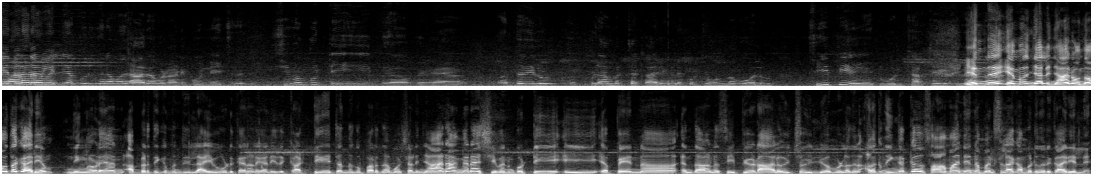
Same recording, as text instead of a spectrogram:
നേതൃത്വം വലിയ ഗുരുതരമായ ഒരു ആരോപണമാണ് ഇപ്പോൾ ഉന്നയിച്ചത്. ശിവൻകുട്ടി ഈ പിന്നെ പദ്ധതിയിൽ ഉൾപ്പെടാൻ വെച്ച കാര്യങ്ങളെക്കുറിച്ച് ഒന്നുപോലും എന്ന് എന്ന് പറഞ്ഞാൽ ഞാൻ ഒന്നാമത്തെ കാര്യം നിങ്ങളോട് ഞാൻ അഭ്യർത്ഥിക്കുമ്പോൾ ലൈവ് കൊടുക്കാനാണ്. കാരണം ഇത് കട്ട് ചെയ്തിട്ട് എന്തൊക്കെ പറഞ്ഞാൽ മോശമാണ്. ഞാൻ അങ്ങനെ ശിവൻകുട്ടി ഈ പിന്നെ എന്താണ് സി പി ഐയുടെ ആലോചിച്ചോ ഇല്ലയോ എന്നുള്ളത് അതൊക്കെ നിങ്ങൾക്ക് സാമാന്യം തന്നെ മനസ്സിലാക്കാൻ പറ്റുന്ന ഒരു കാര്യമല്ലേ?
